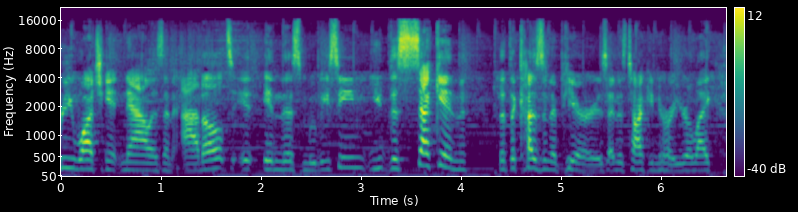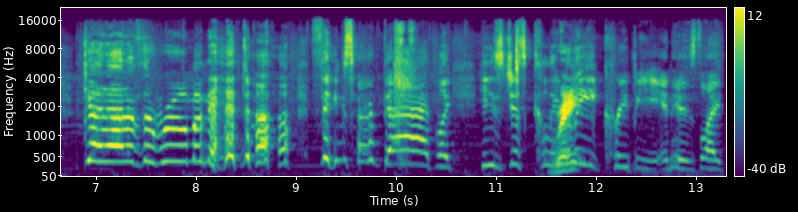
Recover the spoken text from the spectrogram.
rewatching it now as an adult in this movie scene, you the second that the cousin appears and is talking to her, you're like, get out of the room, Amanda. Things are bad. Like he's just clearly creepy in his like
